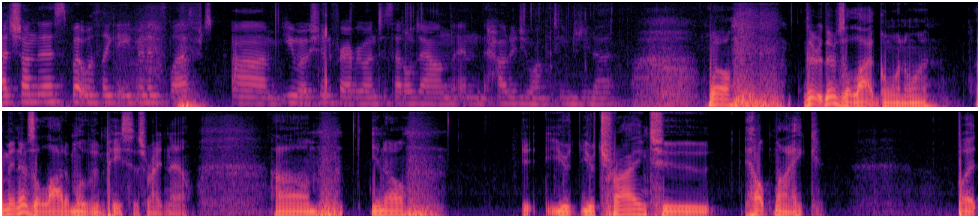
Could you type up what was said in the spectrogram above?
touched on this, but with like eight minutes left, um, you motioned for everyone to settle down, and how did you want the team to do that? Well, there, there's a lot going on. I mean, there's a lot of moving pieces right now. Um, you know, you're you're trying to help Mike, but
